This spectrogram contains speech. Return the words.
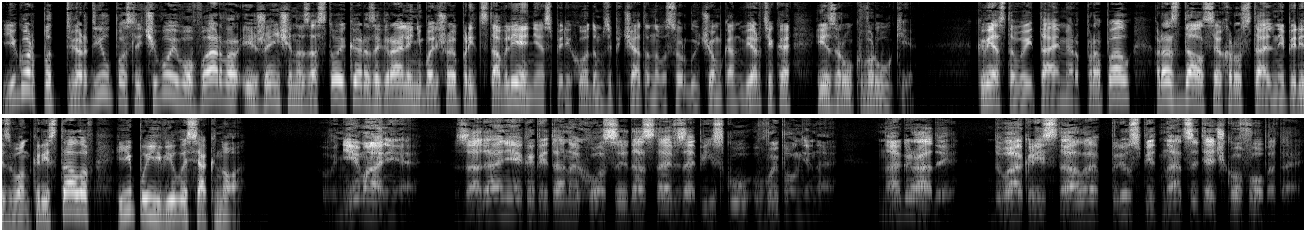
Егор подтвердил, после чего его варвар и женщина за стойкой разыграли небольшое представление с переходом запечатанного сургучом конвертика из рук в руки. Квестовый таймер пропал, раздался хрустальный перезвон кристаллов и появилось окно. Внимание! Задание капитана Хосы «Доставь записку» выполнено. Награды Два кристалла плюс 15 очков опыта.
